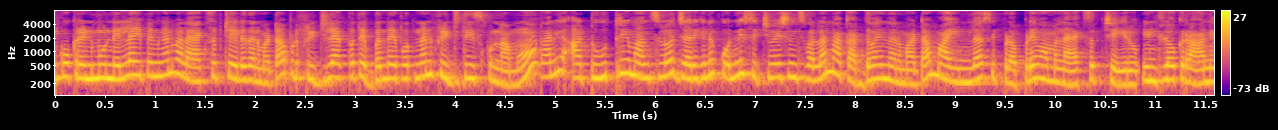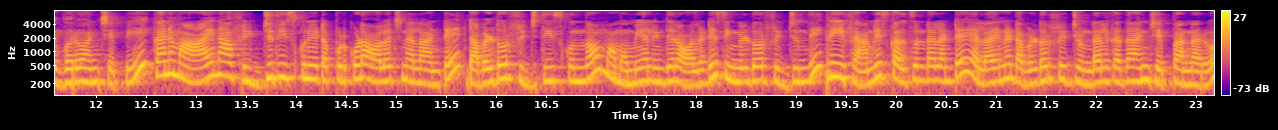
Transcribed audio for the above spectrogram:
ఇంకొక రెండు మూడు నెలలు అయిపోయింది కానీ వాళ్ళు యాక్సెప్ట్ చేయలేదు అనమాట అప్పుడు ఫ్రిడ్జ్ లేకపోతే ఇబ్బంది అయిపోతుందని ఫ్రిడ్జ్ తీసుకున్నాము. కానీ ఆ టూ త్రీ మంత్స్లో జరిగిన కొన్ని సిచ్యువేషన్స్ వల్ల నాకు అర్థమైంది అనమాట మా ఇన్లాస్ ఇప్పుడు అప్పుడే మమ్మల్ని యాక్సెప్ట్ చేయరు. ఇంట్లోకి రానివ్వరు అని చెప్పి. కానీ మా ఆయన ఆ ఫ్రిడ్జ్ తీసుకునేటప్పుడు కూడా ఆలోచన ఎలా అంటే డబల్ డోర్ ఫ్రిడ్జ్ తీసుకుందాం. మా మమ్మీ వాళ్ళ ఇంటి దగ్గర ఆల్రెడీ సింగిల్ డోర్ ఫ్రిడ్జ్ ఉంది. త్రీ ఫ్యామిలీస్ కలిసి ఉండాలంటే ఎలా అయినా డబల్ డోర్ ఫ్రిడ్జ్ ఉండాలి కదా అని చెప్పి అన్నారు.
